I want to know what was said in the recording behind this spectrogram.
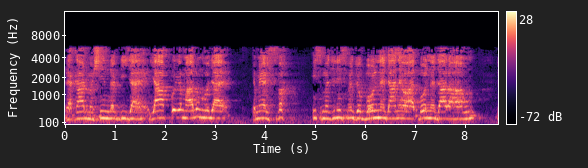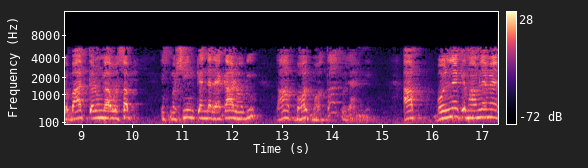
ریکارڈ مشین رکھ دی جائے یا آپ کو یہ معلوم ہو جائے کہ میں اس وقت اس مجلس میں جو بولنے جانے والا بولنے جا رہا ہوں جو بات کروں گا وہ سب اس مشین کے اندر ریکارڈ ہوگی تو آپ بہت محتاط ہو جائیں گے۔ آپ بولنے کے معاملے میں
